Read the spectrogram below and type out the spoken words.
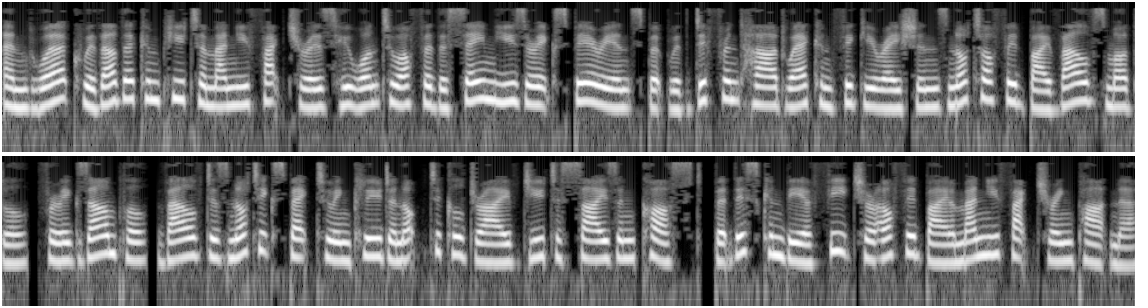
and work with other computer manufacturers who want to offer the same user experience but with different hardware configurations not offered by Valve's model. For example, Valve does not expect to include an optical drive due to size and cost, but this can be a feature offered by a manufacturing partner.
